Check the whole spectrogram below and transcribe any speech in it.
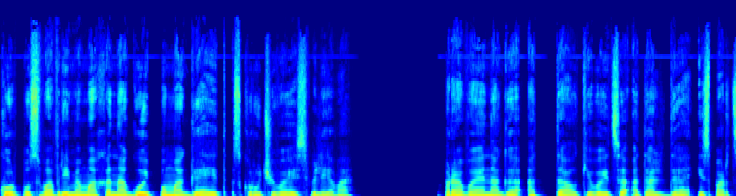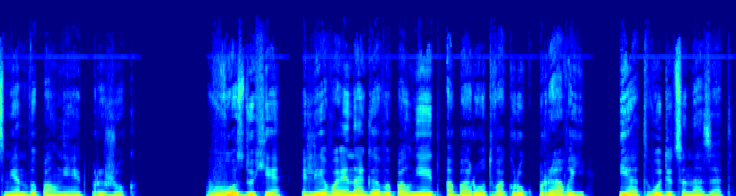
Корпус во время маха ногой помогает, скручиваясь влево. Правая нога отталкивается от льда, и спортсмен выполняет прыжок. В воздухе левая нога выполняет оборот вокруг правой и отводится назад.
